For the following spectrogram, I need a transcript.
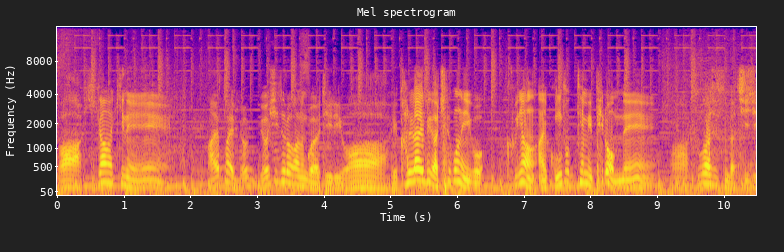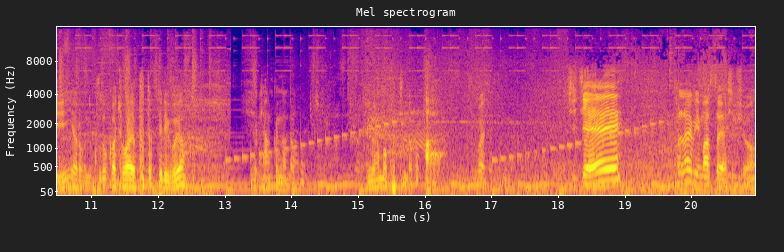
와 기가 막히네 알파에 몇, 몇이 들어가는 거야 딜이? 와이 칼날비가 최고네 이거. 그냥 아니 공속템이 필요 없네. 와 수고하셨습니다 지지. 여러분들 구독과 좋아요 부탁드리고요. 이렇게 안 끝난다고? 이거 한번 버틴다고? 아. 수고하셨습니다. 지제 칼날비 마스터 하십시오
